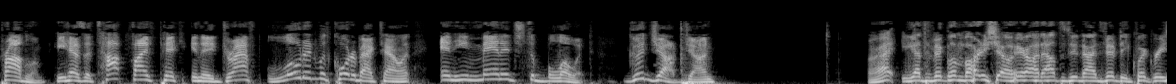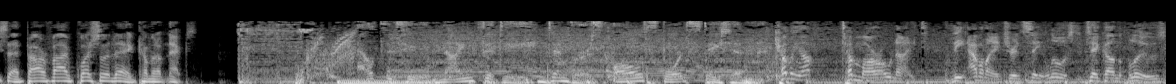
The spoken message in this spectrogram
problem. He has a top five pick in a draft loaded with quarterback talent and he managed to blow it. Good job, John. All right. You got the Vic Lombardi show here on Altitude 950. Quick reset. Power five question of the day coming up next. Altitude 950, Denver's all sports station. Coming up tomorrow night, the Avalanche are in St. Louis to take on the Blues.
